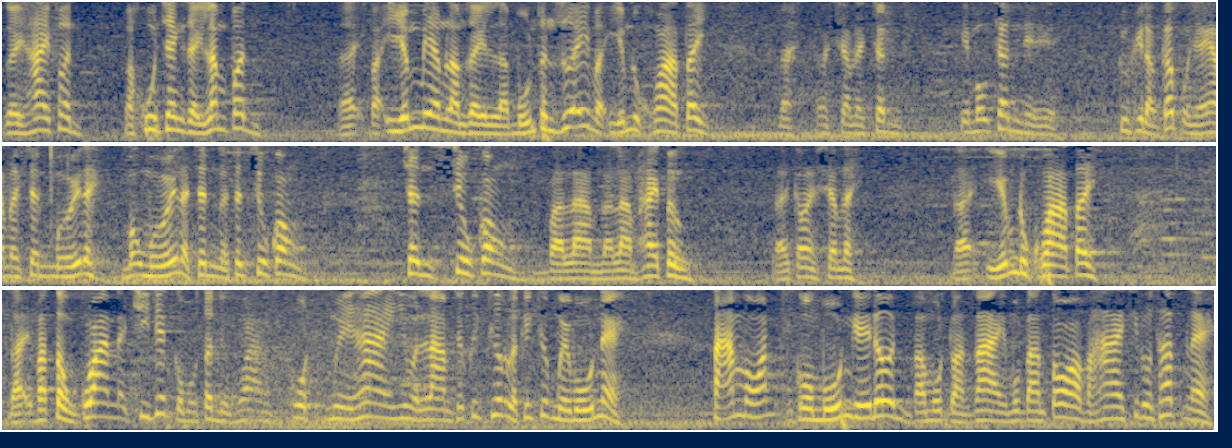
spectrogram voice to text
dày hai phân và khuôn tranh dày 5 phân. Đấy, và yếm em làm dày là 4 phân rưỡi và yếm đục hoa tây. Đây, các bạn xem này chân cái mẫu chân thì cực kỳ đẳng cấp của nhà em đây chân mới đây mẫu mới là chân là chân siêu cong. Chân siêu cong và làm là làm hai tầng. Đấy các bạn xem đây. Đấy yếm đục hoa tây. Đấy và tổng quan lại chi tiết của một tần đường hoàng cột 12 nhưng mà làm theo kích thước là kích thước 14 này. 8 món gồm 4 ghế đơn và một đoạn dài một bàn to và hai chiếc đôn thấp này.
